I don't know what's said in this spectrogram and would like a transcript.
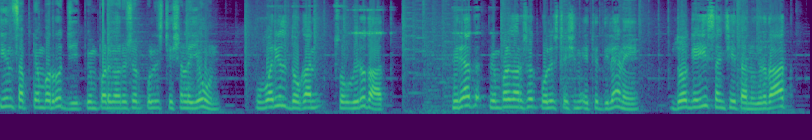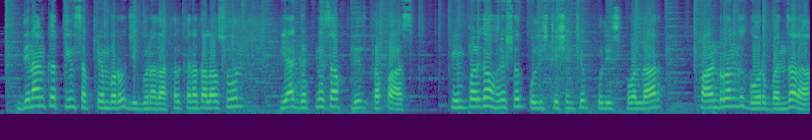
तीन सप्टेंबर रोजी पिंपळगाव हरेश्वर पोलीस स्टेशनला येऊन वरील दोघांच्या विरोधात फिर्याद पिंपळगावेश्वर पोलीस स्टेशन येथे दिल्याने दोघेही संशयितांविरोधात दिनांक तीन सप्टेंबर रोजी गुन्हा दाखल करण्यात आला असून या घटनेचा पुढील तपास पिंपळगाव हरेश्वर पोलीस स्टेशनचे पोलीस हवालदार पांडुरंग गोर बंजारा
